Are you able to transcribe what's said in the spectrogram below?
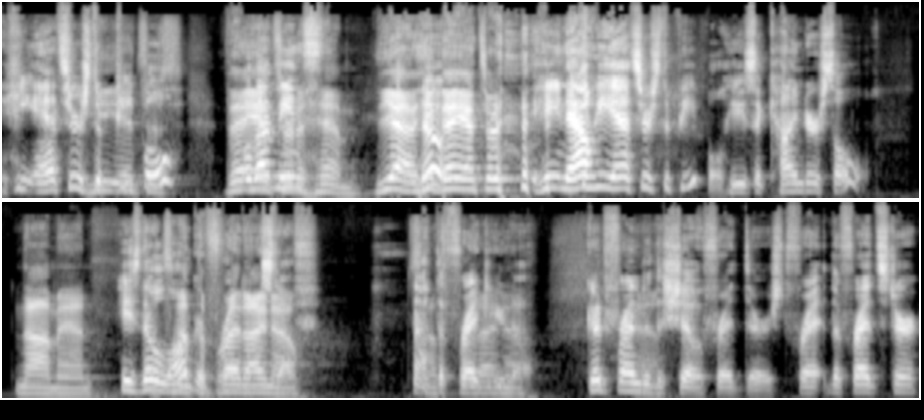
He answers to He people. answers- they Well, that means- to him. Yeah, he, No. they answer. he now he answers to people. He's a kinder soul. nah, man. He's no It's longer the Fred I know. Not, not the Fred, Fred you know. know. Good friend of the show, Fred Durst. Fred, the Fredster,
